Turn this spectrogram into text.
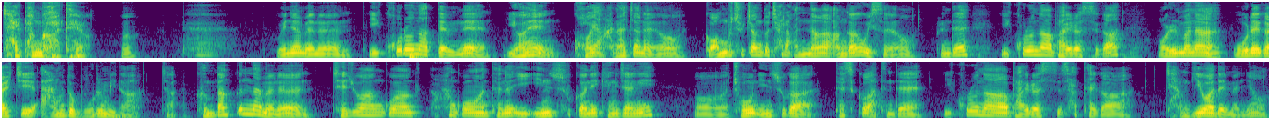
잘 판 것 같아요. 어. 왜냐면은 이 코로나 때문에 여행 거의 안 하잖아요. 그 업무 출장도 잘 안 나가 안 가고 있어요. 그런데 이 코로나 바이러스가 얼마나 오래 갈지 아무도 모릅니다. 자, 금방 끝나면은 제주항공 항공한테는 이 인수건이 굉장히 어, 좋은 인수가 됐을 것 같은데 이 코로나 바이러스 사태가 장기화되면요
